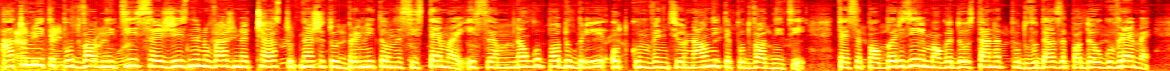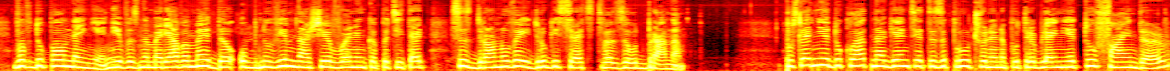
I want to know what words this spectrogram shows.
Атомните подводници са жизненно важна част от нашата отбранителна система и са много по-добри от конвенционалните подводници. Те са по-бързи и могат да останат под вода за по-дълго време. В допълнение, ние възнамеряваме да обновим нашия военен капацитет с дронове и други средства за отбрана. Последният доклад на Агенцията за проучване на потреблението Finder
